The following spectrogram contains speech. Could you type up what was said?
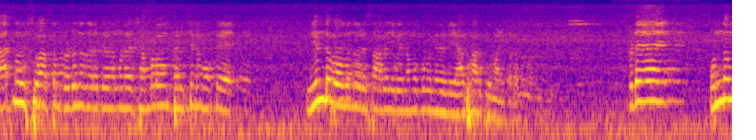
ആത്മവിശ്വാസം പെടുന്ന തരത്തിൽ നമ്മുടെ ശമ്പളവും പെൻഷനും ഒക്കെ നീണ്ടുപോകുന്ന ഒരു സാഹചര്യം നമുക്ക് മുന്നിൽ ഒരു യാഥാർത്ഥ്യമായി കടന്നു വന്നു. ഇവിടെ ഒന്നും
